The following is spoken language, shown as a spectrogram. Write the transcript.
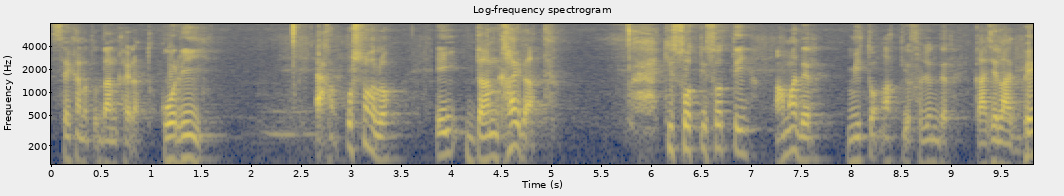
সেখানে তো দান খায়রাত করি। এখন প্রশ্ন হলো, এই দান খায়রাত কি সত্যি সত্যি আমাদের মৃত আত্মীয় স্বজনদের কাজে লাগবে?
